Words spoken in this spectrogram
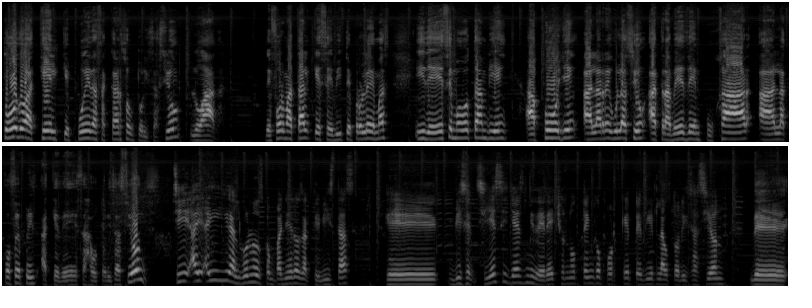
todo aquel que pueda sacar su autorización lo haga, de forma tal que se evite problemas y de ese modo también apoyen a la regulación a través de empujar a la COFEPRIS a que dé esas autorizaciones. Sí, hay, hay algunos compañeros activistas que dicen, si ese ya es mi derecho, no tengo por qué pedir la autorización de,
